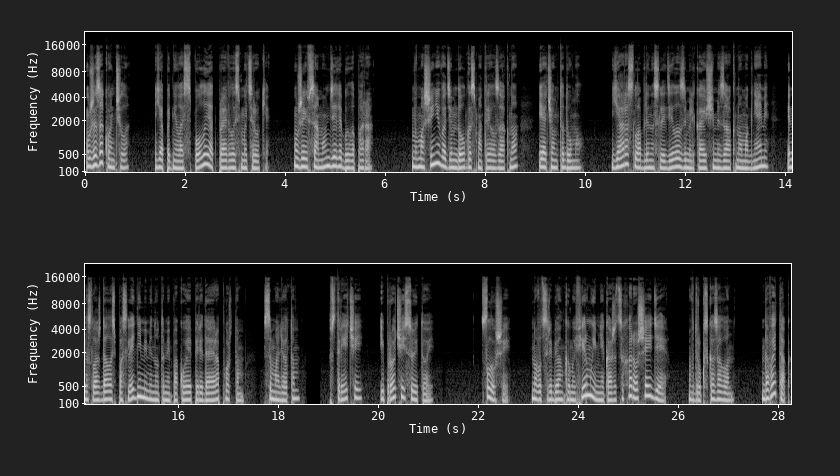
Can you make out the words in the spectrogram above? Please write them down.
уже закончила. Я поднялась с пола и отправилась мыть руки. Уже и в самом деле было пора. В машине Вадим долго смотрел за окно и о чём то думал. Я расслабленно следила за мелькающими за окном огнями и наслаждалась последними минутами покоя перед аэропортом — самолетом, встречей и прочей суетой. «Слушай, но вот с ребенком и фирмой, мне кажется, хорошая идея», — вдруг сказал он. «Давай так.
